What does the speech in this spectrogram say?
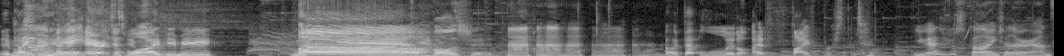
It might be me. Eric just It won. might be me. Oh! oh! Bullshit. I like that little. I had five percent. you guys are just following each other around.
